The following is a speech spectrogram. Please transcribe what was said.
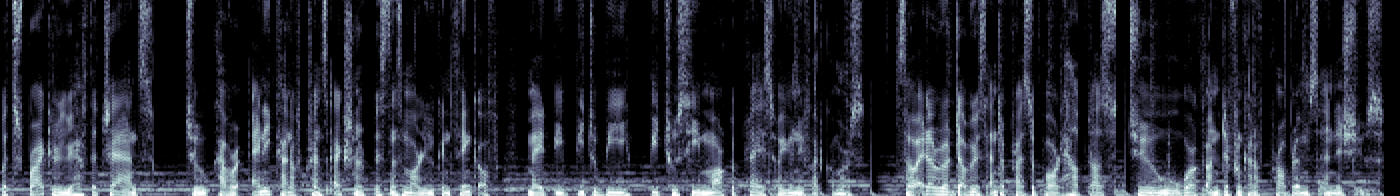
With Spryker, you have the chance to cover any kind of transactional business model you can think of, may it be B2B, B2C, marketplace, or unified commerce. So AWS Enterprise Support helped us to work on different kind of problems and issues.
